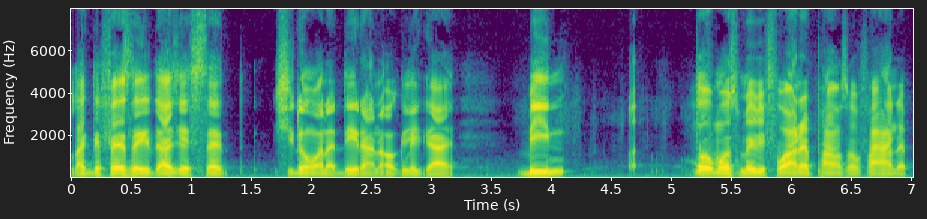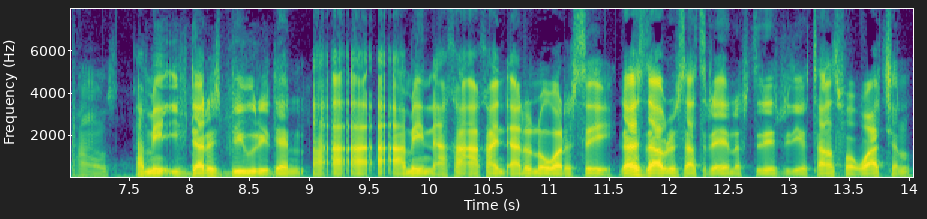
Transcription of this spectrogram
Like the first lady I just said, she don't want to date an ugly guy, being almost maybe 400 pounds or 500 pounds. I mean, if that is beauty, then I, I, I, mean, I can't, I can't, I don't know what to say. Guys, that brings us to the end of today's video. Thanks for watching,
